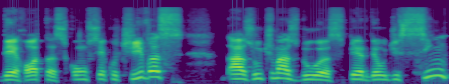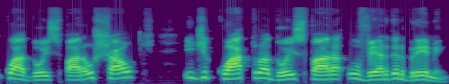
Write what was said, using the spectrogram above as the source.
derrotas consecutivas. As últimas duas perdeu de 5 a 2 para o Schalke e de 4 a 2 para o Werder Bremen.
